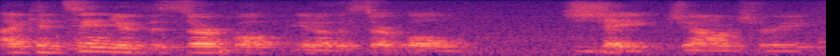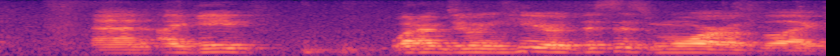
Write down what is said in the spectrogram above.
I continued the circle, you know, the circle shape, geometry, and I gave, what I'm doing here, this is more of like,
